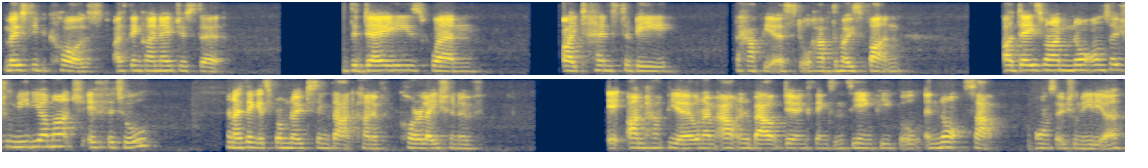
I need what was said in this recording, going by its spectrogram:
mostly because I think I noticed that the days when I tend to be the happiest or have the most fun are days when I'm not on social media much, if at all. And I think it's from noticing that kind of correlation of it, I'm happier when I'm out and about doing things and seeing people and not sat on social media.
